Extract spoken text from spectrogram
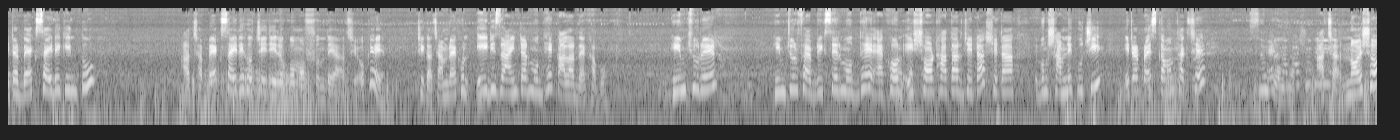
এটার ব্যাক সাইডে কিন্তু আচ্ছা ব্যাক সাইডে হচ্ছে এই যে এরকম অপশন দেয়া আছে ওকে ঠিক আছে আমরা এখন এই ডিজাইনটার মধ্যে কালার দেখাবো। হিমচুরের হিমচুর ফ্যাব্রিক্সের মধ্যে এখন এই শর্ট হাতার যেটা সেটা এবং সামনে কুচি এটার প্রাইস কেমন থাকছে? আচ্ছা নয়শো?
